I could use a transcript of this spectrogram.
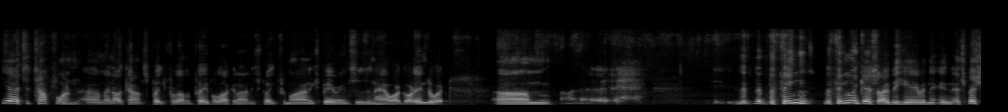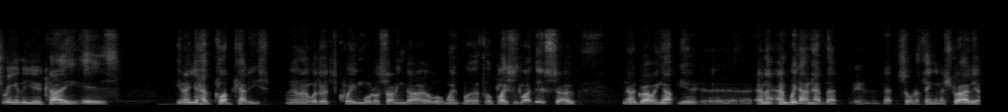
yeah, it's a tough one. I mean, I can't speak for other people. I can only speak for my own experiences and how I got into it. Um, the, the, the, thing, the thing, I guess, over here, in, the, in especially in the UK, is you know you have club caddies. You know whether it's Queenwood or Sunningdale or Wentworth or places like this. So, you know, growing up, you uh, and and we don't have that that sort of thing in Australia.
